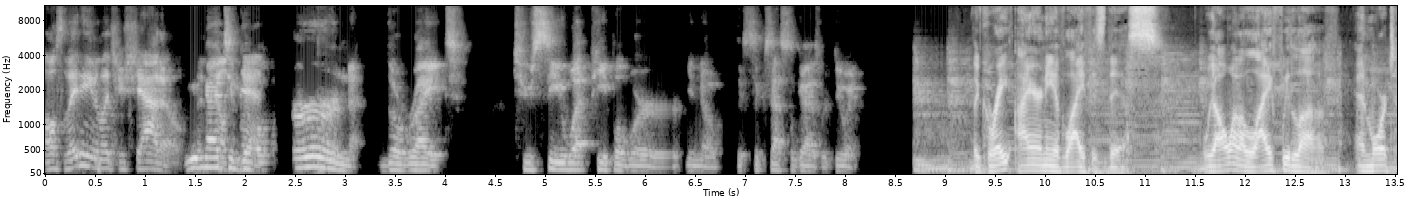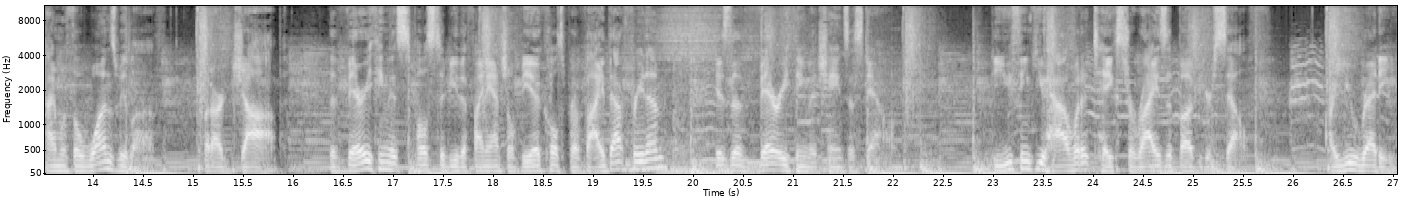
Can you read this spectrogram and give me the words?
Also, they didn't even let you shadow. You had to 10. go earn the right to see what people were, you know, the successful guys were doing. The great irony of life is this we all want a life we love and more time with the ones we love, but our job, the very thing that's supposed to be the financial vehicle to provide that freedom, is the very thing that chains us down. Do you think you have what it takes to rise above yourself? Are you ready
